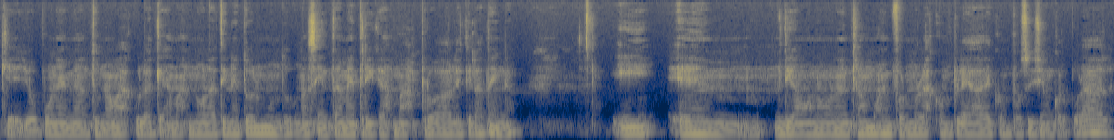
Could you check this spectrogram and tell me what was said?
que yo ponerme ante una báscula que además no la tiene todo el mundo, una cinta métrica es más probable que la tenga. Y em, digamos, no, entramos en fórmulas complejas de composición corporal,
